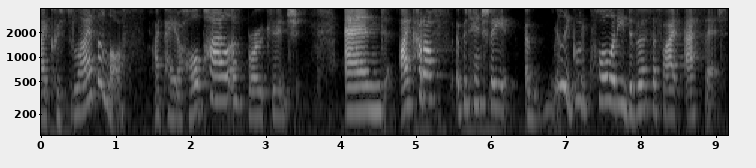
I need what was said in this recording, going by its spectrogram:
I crystallized a loss. I paid a whole pile of brokerage and I cut off a potentially a really good quality diversified asset.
